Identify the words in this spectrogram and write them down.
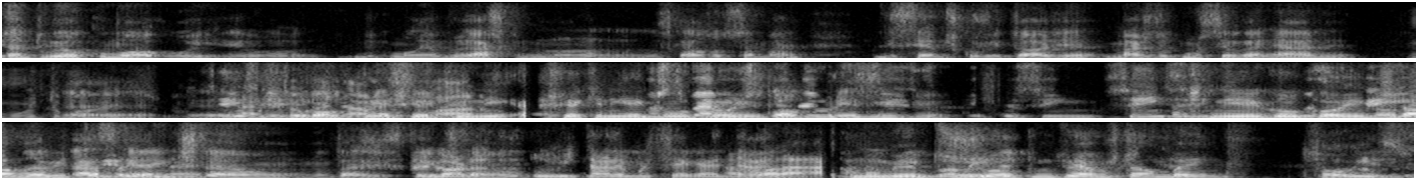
tanto eu como o Rui, eu, de que me lembro, eu acho que não, se calhar todos também, dissemos que o Vitória mais do que mereceu ganhar. Muito É, mais. é, Sim, Acho sim. que, ganhar, acho, que princípio. aqui, ni- acho que aqui ninguém Mas colocou em, logo princípio. isso, assim, sim, acho sim. que ninguém colocou em questão a Não está sequer vitória, em questão. Não está sequer em Agora, questão. o Vitória merecia ganhar. Agora, há Não momentos do jogo que não tivemos tão bem. Só Não, isso.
